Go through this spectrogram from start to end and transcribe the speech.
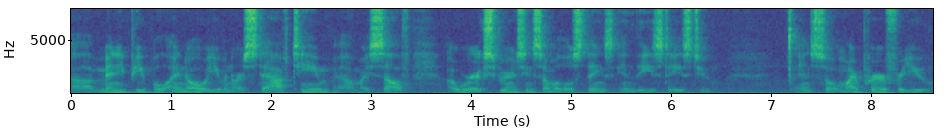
Uh, many people I know, even our staff team, uh, myself, uh, we're experiencing some of those things in these days too. And so my prayer for you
